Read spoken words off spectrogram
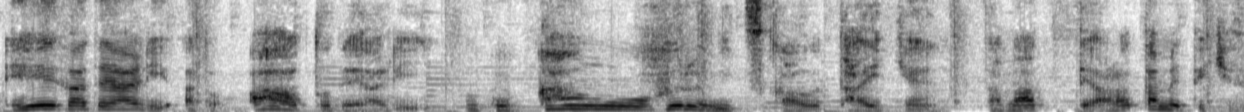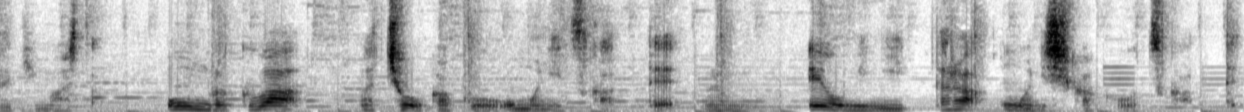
映画でありあとアートであり五感をフルに使う体験だなって改めて気づきました。音楽はまあ聴覚を主に使ってうん。絵を見に行ったら主に視覚を使って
